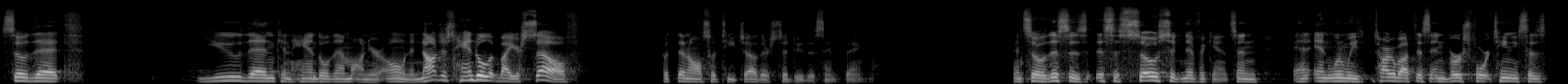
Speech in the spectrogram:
so that you then can handle them on your own and not just handle it by yourself, but then also teach others to do the same thing. And so this is this is so significant. And and, and when we talk about this in verse 14, he says,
